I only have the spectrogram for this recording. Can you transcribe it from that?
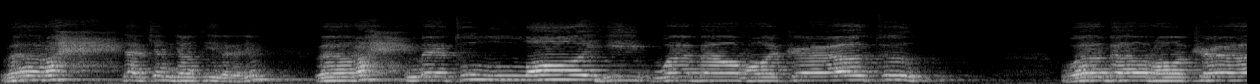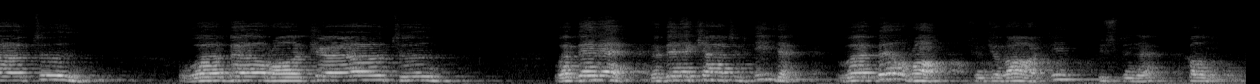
Ve rah derken yankıyı verelim. Ve rahmetullahi ve berekatuh ve berekatuh ve berekatuh ve bere ve berekatuh değil de ve bera. Çünkü ra harfi üstüne kalın okunuyor.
